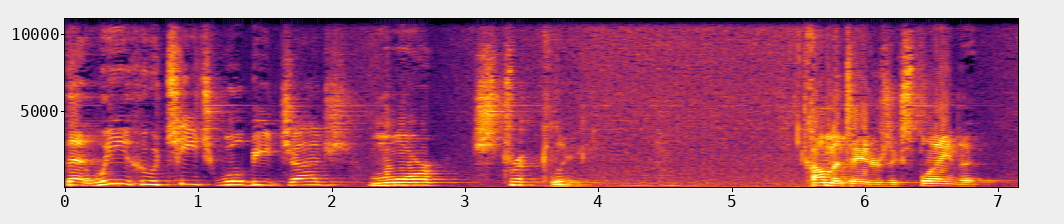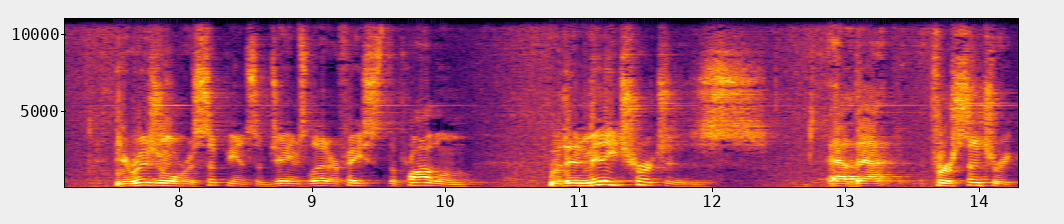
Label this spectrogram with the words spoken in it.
that we who teach will be judged more strictly. Commentators explain that the original recipients of James' letter faced the problem within many churches at that first century.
